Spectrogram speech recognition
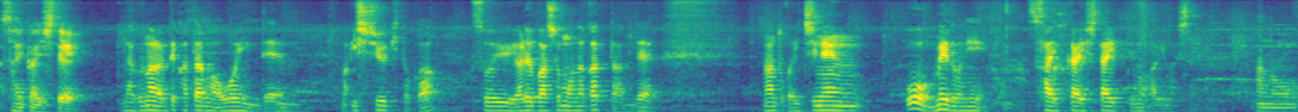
再開して。亡くなられて方が多いんで、まあ、一周期とかそういうやる場所もなかったんでなんとか1年をめどに再開したいっていうのがありましたね。あの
